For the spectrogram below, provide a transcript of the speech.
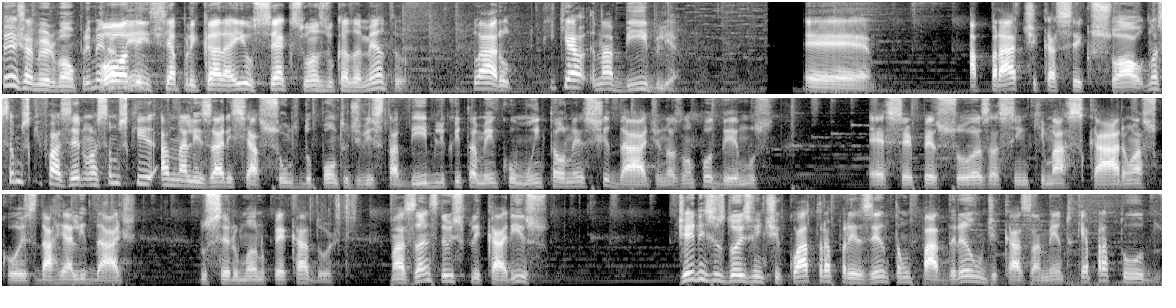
Veja, meu irmão, primeiramente... podem se aplicar aí o sexo antes do casamento? Claro, o que, que é na Bíblia? É, a prática sexual, nós temos que fazer, nós temos que analisar esse assunto do ponto de vista bíblico e também com muita honestidade. Nós não podemos é, ser pessoas assim que mascaram as coisas da realidade do ser humano pecador. Mas antes de eu explicar isso, Gênesis 2:24 apresenta um padrão de casamento que é para todos.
